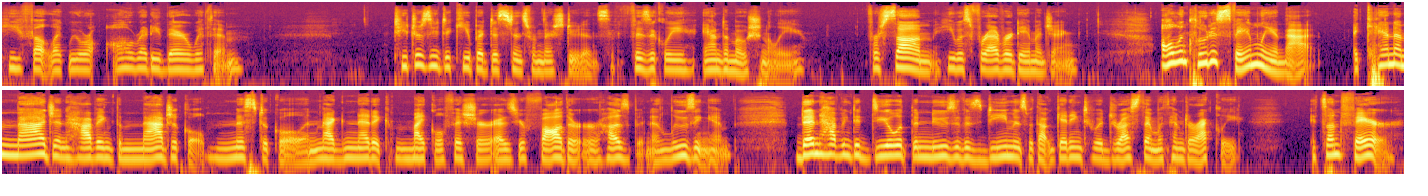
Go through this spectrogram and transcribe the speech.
he felt like we were already there with him. Teachers need to keep a distance from their students, physically and emotionally. For some, he was forever damaging. I'll include his family in that. I can't imagine having the magical, mystical, and magnetic Michael Fisher as your father or husband and losing him, then having to deal with the news of his demons without getting to address them with him directly. It's unfair.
